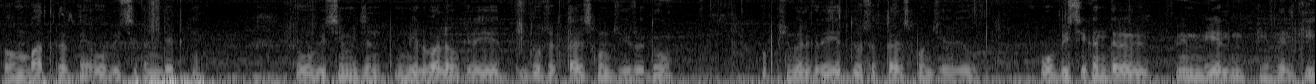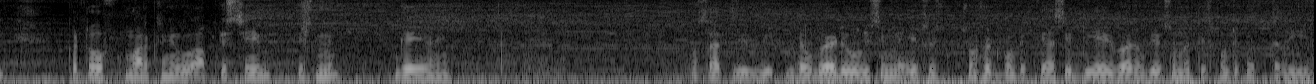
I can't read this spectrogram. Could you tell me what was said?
तो हम बात करते हैं ओ बी सी कैंडिडेट की। तो ओ बी सी में जन मेल वालों की रही है दो सौ इकतालीस पॉइंट ज़ीरो दो और फीमेल की रही है दो सौ इकतालीस पॉइंट ज़ीरो दो। ओ बी सी के अंतर्गत भी मेल फीमेल की कट ऑफ़ मार्क हैं वो आपके सेम इसमें गए हैं। और साथ ही W I D O B C में एक सौ चौंसठ पॉइंट इक्यासी डी आई वालों की एक सौ उनतीस पॉइंट इकहत्तर रही है।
